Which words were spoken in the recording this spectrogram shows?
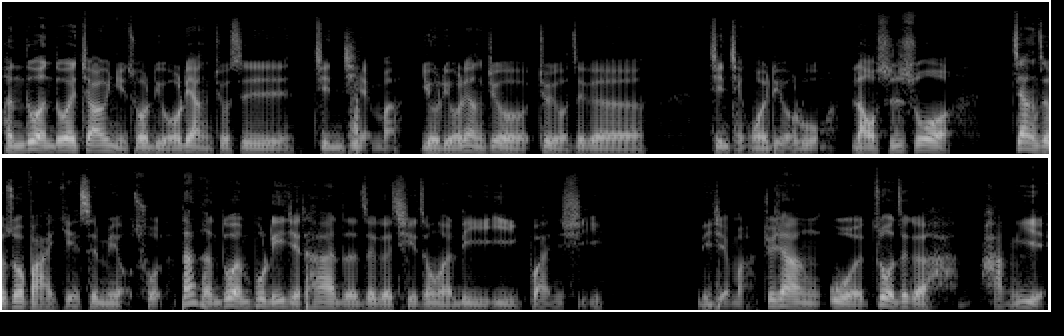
很多人都会教育你说，流量就是金钱嘛，有流量就就有这个金钱会流入嘛。老实说，这样子的说法也是没有错的。但很多人不理解他的这个其中的利益关系，理解吗？就像我做这个行业，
